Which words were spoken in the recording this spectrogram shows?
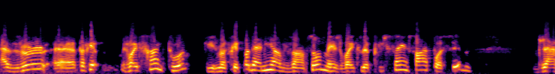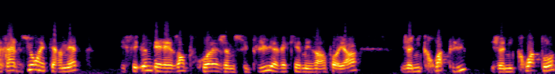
Ça se veut, euh, parce que je vais être franc avec toi, puis je me ferai pas d'amis en disant ça, mais je vais être le plus sincère possible. De la radio Internet, et c'est une des raisons pourquoi je ne suis plus avec mes employeurs, je n'y crois plus, je n'y crois pas,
